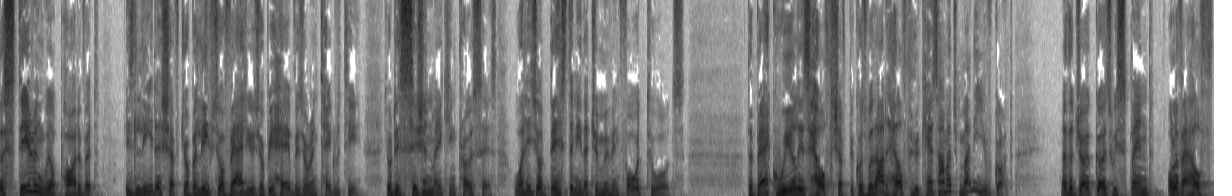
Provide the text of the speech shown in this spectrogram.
The steering wheel part of it is leadership, your beliefs, your values, your behaviors, your integrity, your decision making process. What is your destiny that you're moving forward towards? The back wheel is health shift because without health, who cares how much money you've got? Now, the joke goes we spend all of our health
